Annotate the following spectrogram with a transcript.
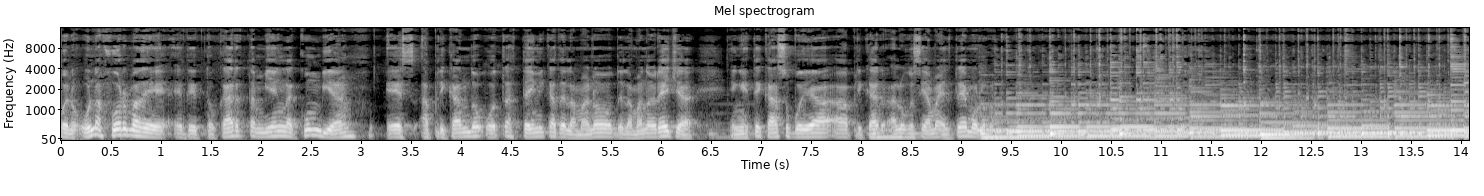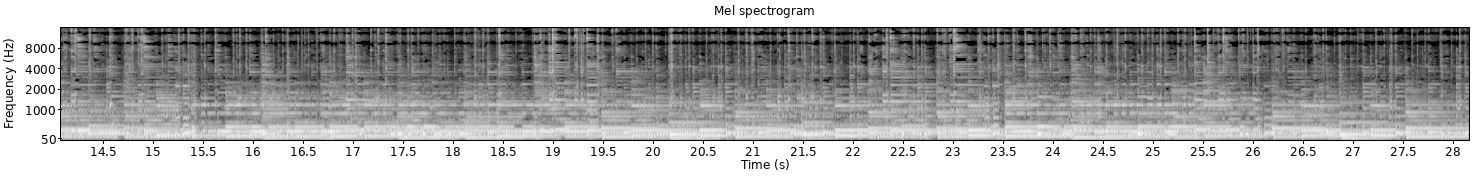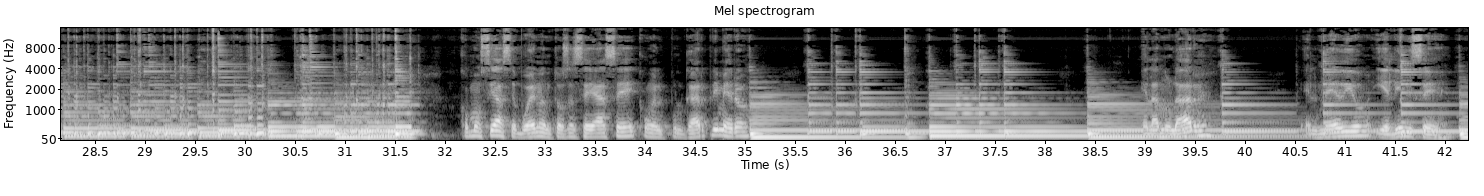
Bueno, una forma de, de, tocar también la cumbia es aplicando otras técnicas de la mano, de la mano derecha. En este caso voy a aplicar algo que se llama el trémolo. ¿Cómo se hace? Bueno, entonces se hace con el pulgar primero, el anular, el medio y el índice.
